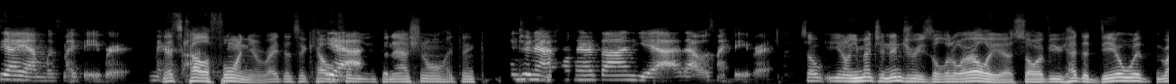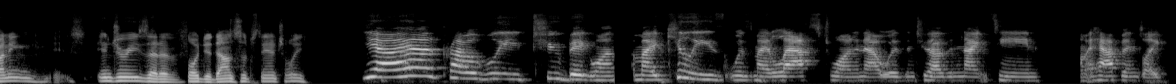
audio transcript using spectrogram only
CIM was my favorite. Marathon. That's California, right? That's a California yeah. International, I think. International marathon. Yeah, that was my favorite. So, you know, you mentioned injuries a little earlier. So, have you had to deal with running injuries that have slowed you down substantially? Yeah, I had probably two big ones. My Achilles was my last one, and that was in 2019. Um, it happened like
